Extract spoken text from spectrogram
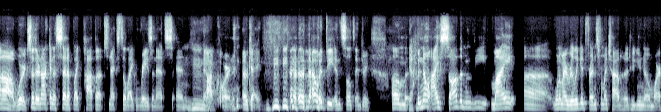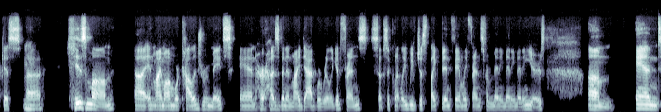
Ah, word. So they're not going to set up like pop ups next to like raisinets and No. popcorn. okay. that would be insult to injury. Um, Yeah. But no, I saw the movie. My uh, one of my really good friends from my childhood, who you know, Marcus, uh, Mhm. his mom uh, and my mom were college roommates, and her husband and my dad were really good friends. Subsequently, we've just like been family friends for many, many, many years. Um, and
